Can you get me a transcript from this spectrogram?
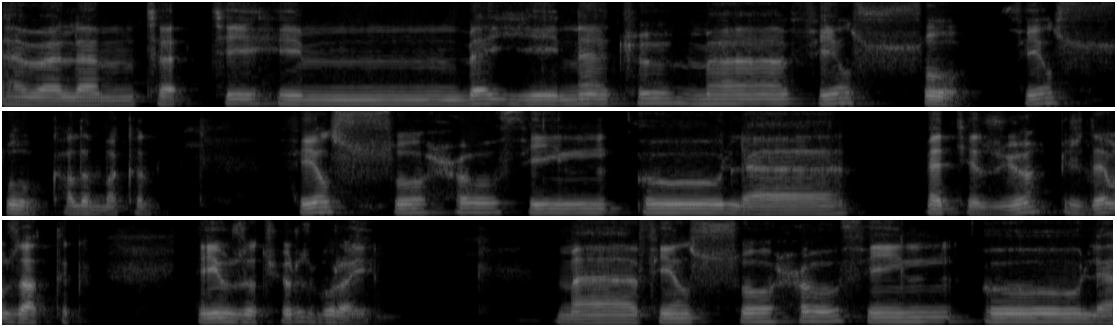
أَوَلَمْ تَأْتِهِمْ بَيِّنَةُ مَا فِي الصُّ فِي الصُّ kalın bakın. فِي الصُّحُفِ الْأُولَى met yazıyor. Biz de uzattık. Neyi uzatıyoruz? Burayı. ما في الصحف الأولى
